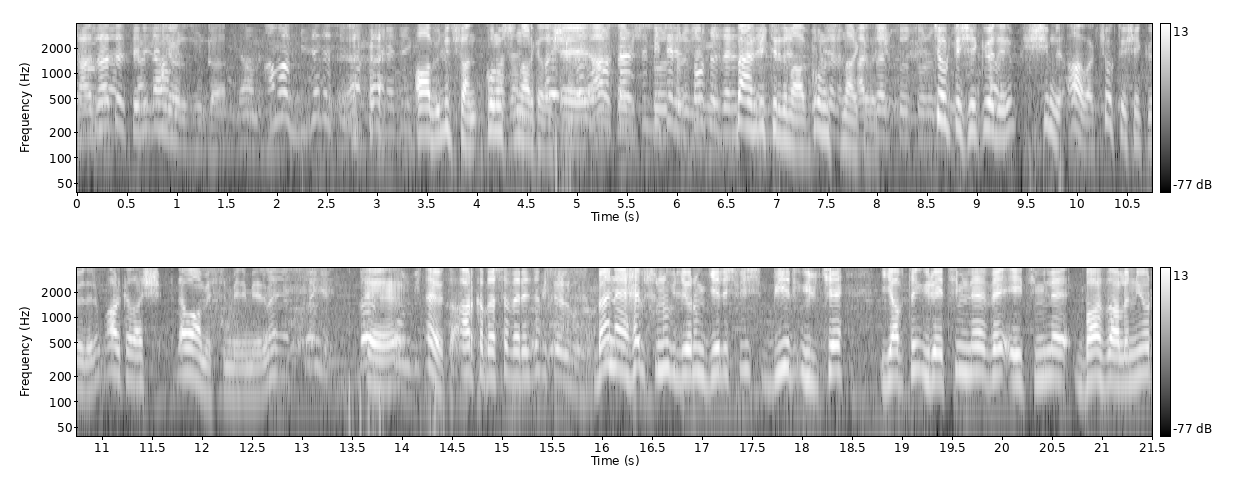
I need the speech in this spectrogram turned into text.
Sen zaten seni dinliyoruz burada. ama bize de söz hakkı vereceksin. Abi lütfen konuşsun arkadaş. Ee, abi sen bir soru sorabilir Son miyim? Ben bitirdim abi konuşsun arkadaş. sana bir soru sorabilir Çok miyim? teşekkür ederim. Şimdi abi bak çok teşekkür ederim. Arkadaş devam etsin benim yerime. Ee, evet abi. arkadaşa vereceğim. Ben e, hep şunu biliyorum. Gelişmiş bir ülke yaptığı üretimle ve eğitimle baz alınıyor.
